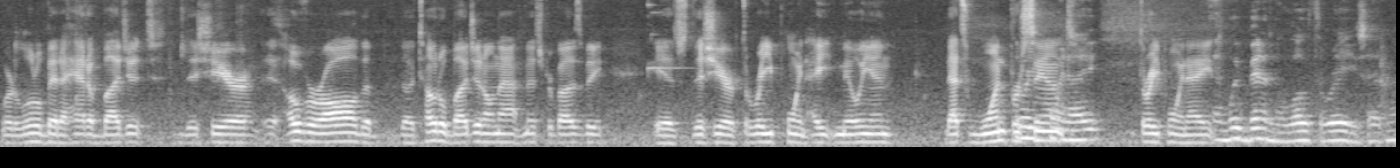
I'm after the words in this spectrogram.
We're a little bit ahead of budget this year. Uh, Overall, the, the total budget on that, Mr. Busby, is this year three point eight million. That's one Three percent, point eight, three point eight. and we've been in the low threes, haven't we?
